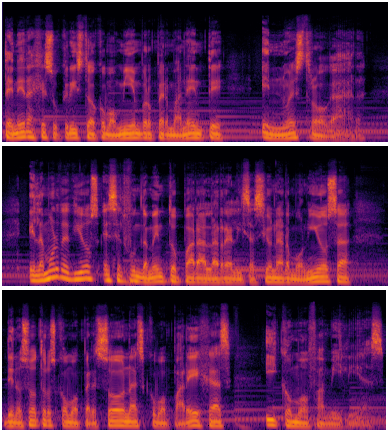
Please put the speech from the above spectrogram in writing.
tener a Jesucristo como miembro permanente en nuestro hogar. El amor de Dios es el fundamento para la realización armoniosa de nosotros como personas, como parejas y como familias.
